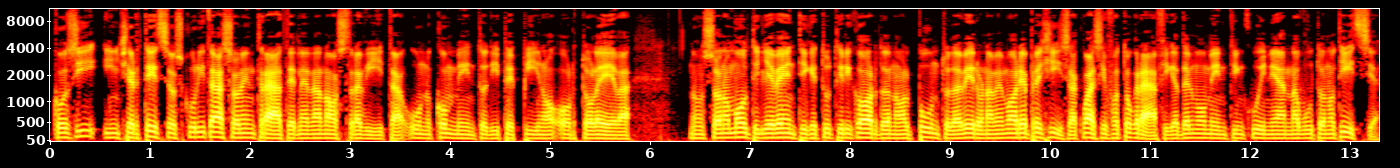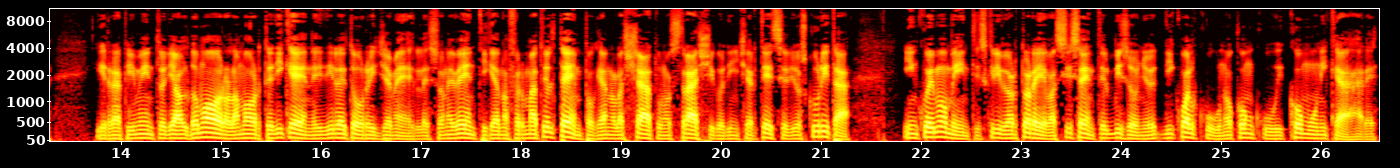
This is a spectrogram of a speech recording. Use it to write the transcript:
così incertezze e oscurità sono entrate nella nostra vita, un commento di Peppino Ortoleva. Non sono molti gli eventi che tutti ricordano al punto da avere una memoria precisa, quasi fotografica, del momento in cui ne hanno avuto notizia. Il rapimento di Aldo Moro, la morte di Kennedy, le torri gemelle. Sono eventi che hanno fermato il tempo, che hanno lasciato uno strascico di incertezze e di oscurità, in quei momenti, scrive Ortoreva, si sente il bisogno di qualcuno con cui comunicare.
